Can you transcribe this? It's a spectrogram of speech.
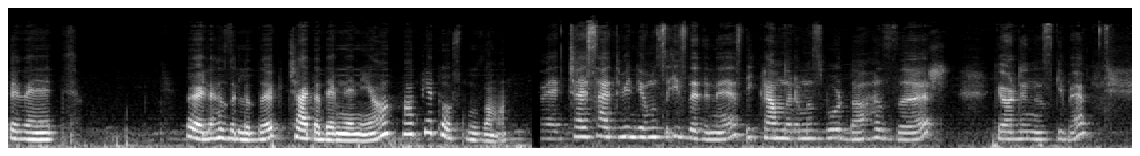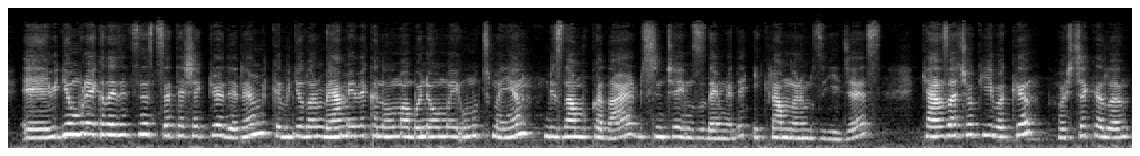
Evet. Böyle hazırladık. Çay da demleniyor. Afiyet olsun o zaman. Evet, çay saati videomuzu izlediniz. İkramlarımız burada hazır. Gördüğünüz gibi. Ee, videomu buraya kadar izlediyseniz size teşekkür ederim. Videolarımı beğenmeyi ve kanalıma abone olmayı unutmayın. Bizden bu kadar. Biz şimdi çayımızı demledik. İkramlarımızı yiyeceğiz. Kendinize çok iyi bakın. Hoşçakalın.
